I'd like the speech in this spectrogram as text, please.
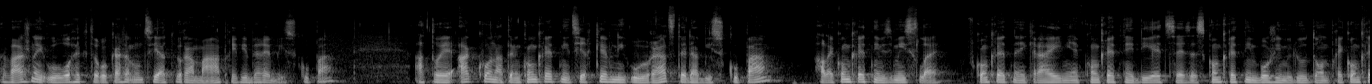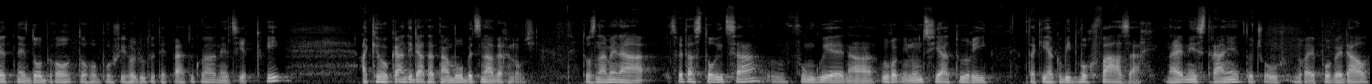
vážnej úlohe, ktorú každá nunciatúra má pri výbere biskupa. A to je ako na ten konkrétny cirkevný úrad, teda biskupa, ale konkrétnym zmysle v konkrétnej krajine, v konkrétnej dieceze, s konkrétnym Božím ľudom, pre konkrétne dobro toho Božieho ľudu, tej partikulárnej cirkvi, akého kandidáta tam vôbec navrhnúť. To znamená, Sveta stolica funguje na úrovni nunciatúry v takých akoby dvoch fázach. Na jednej strane, to čo už Juraj povedal,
